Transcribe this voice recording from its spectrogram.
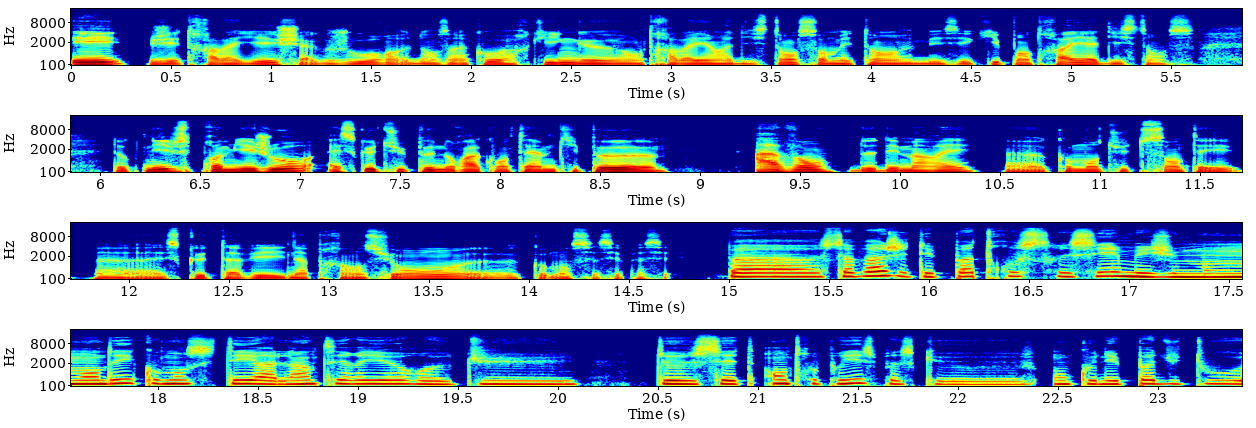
Et j'ai travaillé chaque jour dans un coworking en travaillant à distance, en mettant mes équipes en travail à distance. Donc Nils, premier jour, est-ce que tu peux nous raconter un petit peu avant de démarrer. Euh, comment tu te sentais euh, Est-ce que tu avais une appréhension euh, Comment ça s'est passé? Bah ça va, j'étais pas trop stressée, mais je me demandais comment c'était à l'intérieur du de cette entreprise parce que on connaît pas du tout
